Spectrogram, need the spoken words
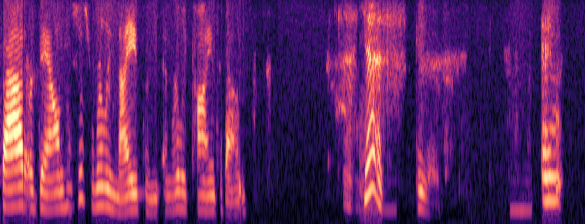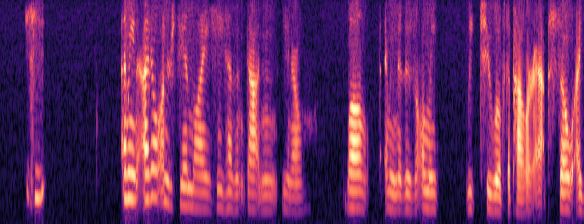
sad or down, he's just really nice and and really kind to them. Mhm. Yes. He is. And he I mean, I don't understand why he hasn't gotten, you know, well, I mean, it is only week 2 of the Power app, so I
